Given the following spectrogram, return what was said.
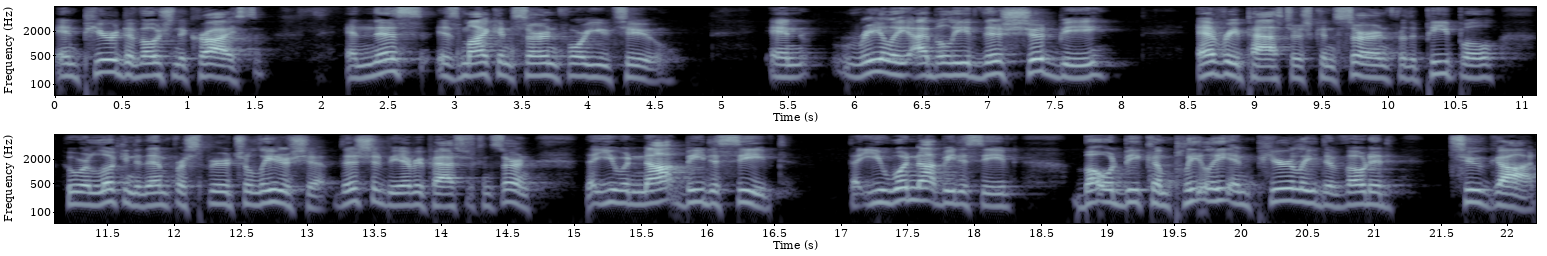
and pure devotion to Christ. And this is my concern for you too. And really, I believe this should be every pastor's concern for the people who are looking to them for spiritual leadership. This should be every pastor's concern that you would not be deceived, that you would not be deceived but would be completely and purely devoted to God.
